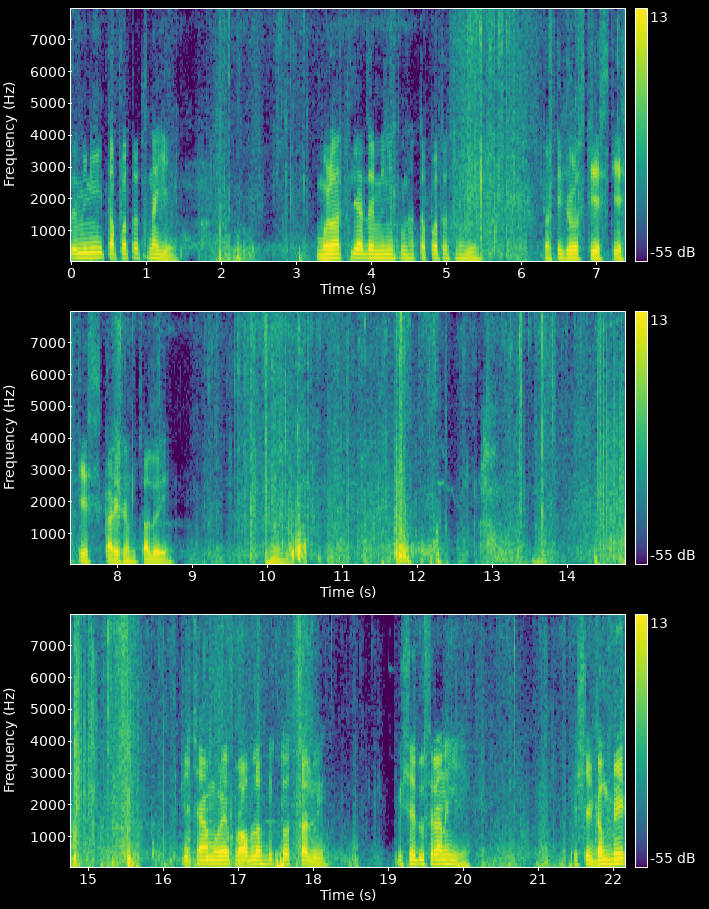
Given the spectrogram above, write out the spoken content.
जमिनी तपतच नाही आहे मुळातल्या जमिनी पुन्हा तपतच नाही आहे प्रत्येक वेळेस तेच तेच तेच कार्यक्रम चालू आहे. त्याच्यामुळे प्रॉब्लेम बी तोच चालू आहे. विषय दुसरा नाही आहे. विषय गंभीर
